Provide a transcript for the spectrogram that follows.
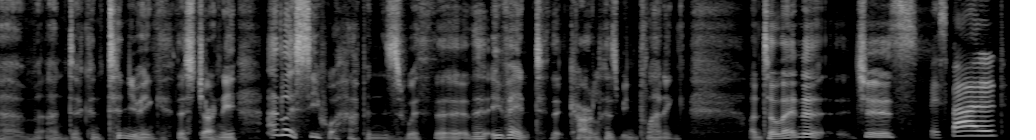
um, and uh, continuing this journey. And let's see what happens with the, the event that Carl has been planning. Until then, uh, cheers. Bis bald!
